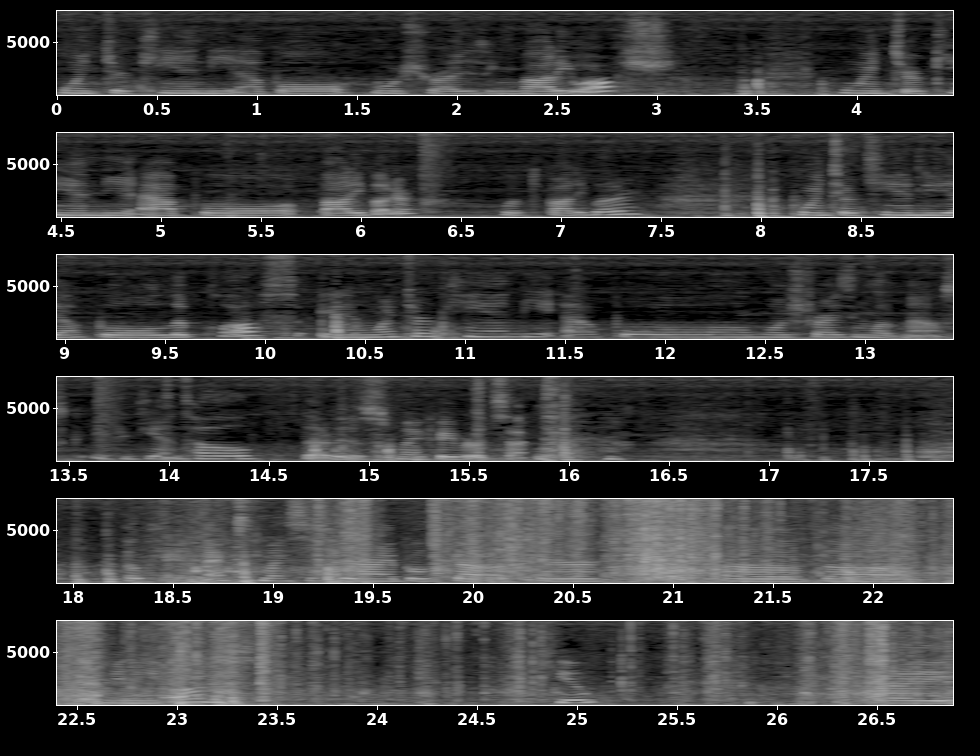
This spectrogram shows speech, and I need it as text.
winter candy apple moisturizing body wash, winter candy apple body butter, whipped body butter, winter candy apple lip gloss, and winter candy apple moisturizing lip mask. If you can't tell, that is my favorite scent. okay, next my sister and I both got a pair of the mini Uggs cute. I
